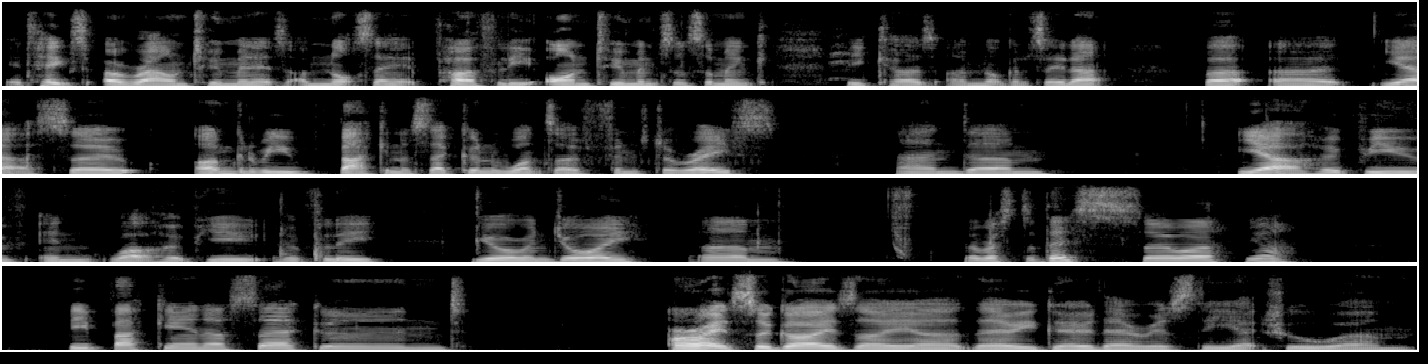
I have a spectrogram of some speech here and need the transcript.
it takes around two minutes. I'm not saying it perfectly on two minutes or something because I'm not going to say that. But uh, yeah, so I'm going to be back in a second once I've finished a race. And um, yeah, hope you've in well, hope you hopefully you'll enjoy um, the rest of this. So uh, yeah, be back in a second. Alright, so guys, I uh, there you go. There is the actual um,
